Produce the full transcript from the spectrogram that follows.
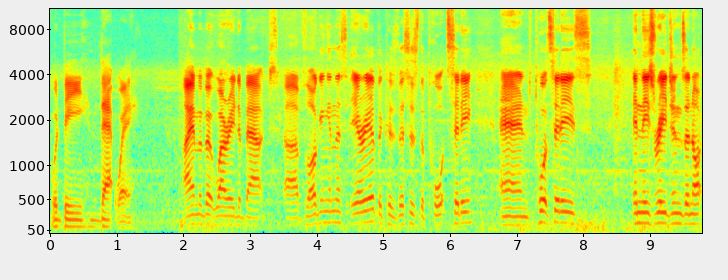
would be that way. I am a bit worried about uh, vlogging in this area because this is the port city and port cities in these regions are not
